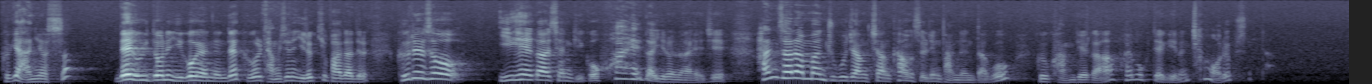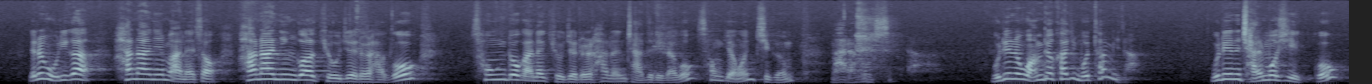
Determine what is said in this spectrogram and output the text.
그게 아니었어? 내 의도는 이거였는데 그걸 당신은 이렇게 받아들여. 그래서 이해가 생기고 화해가 일어나야지 한 사람만 주구장창 카운슬링 받는다고 그 관계가 회복되기는 참 어렵습니다. 여러분 우리가 하나님 안에서 하나님과 교제를 하고 성도 간의 교제를 하는 자들이라고 성경은 지금 말하고 있습니다. 우리는 완벽하지 못합니다. 우리는 잘못이 있고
